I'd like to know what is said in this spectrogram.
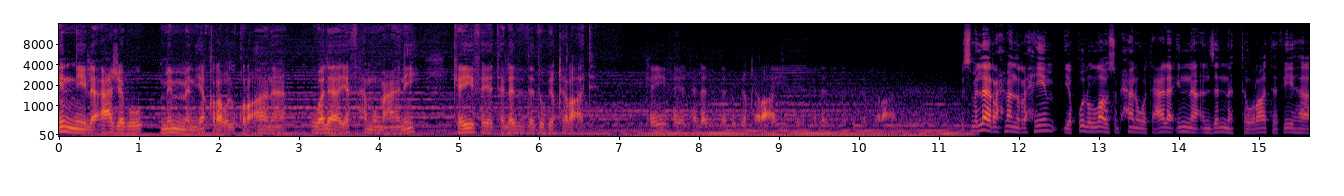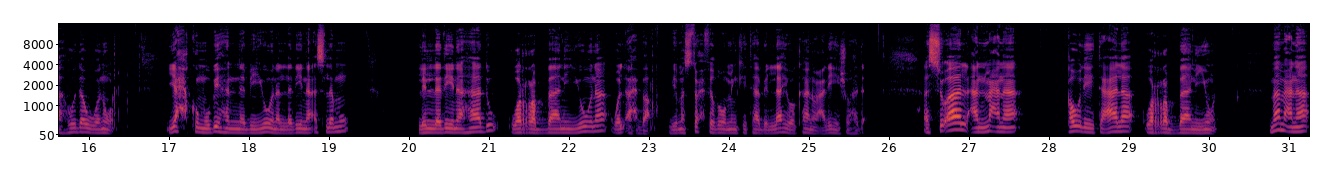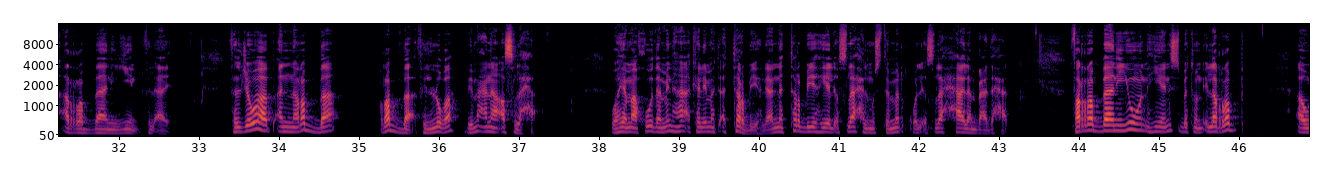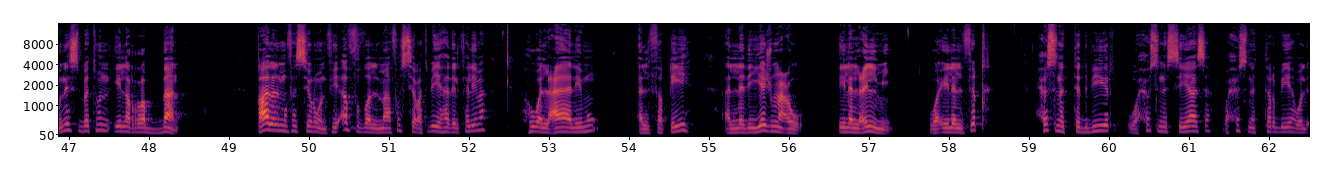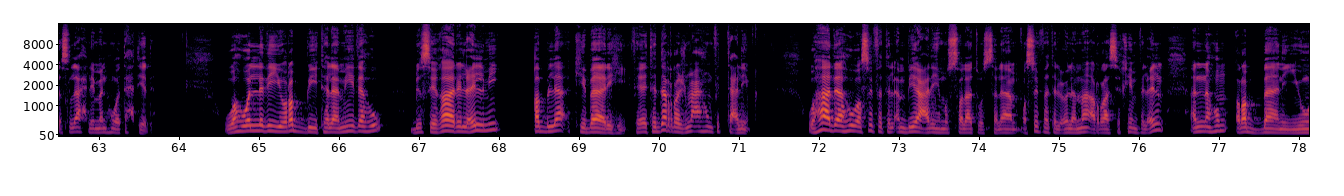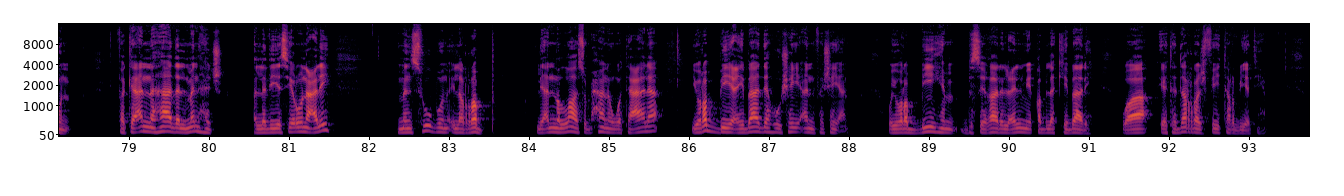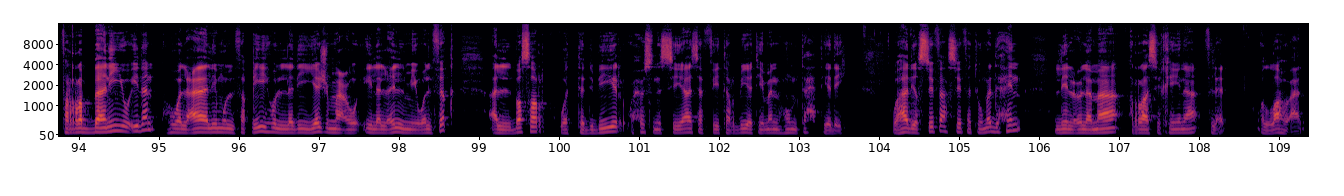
إني لأعجب ممن يقرأ القرآن ولا يفهم معانيه كيف يتلذذ بقراءته. كيف يتلذذ بقراءته. بسم الله الرحمن الرحيم. يقول الله سبحانه وتعالى إنا أنزلنا التوراة فيها هدى ونور. يحكم بها النبيون الذين أسلموا للذين هادوا والربانيون والأحبار بما استحفظوا من كتاب الله وكانوا عليه شهداء. السؤال عن معنى قوله تعالى والربانيون. ما معنى الربانيين في الآية؟ فالجواب أن رب رب في اللغة بمعنى أصلح وهي مأخوذة منها كلمة التربية لأن التربية هي الإصلاح المستمر والإصلاح حالا بعد حال. فالربانيون هي نسبة إلى الرب أو نسبة إلى الربان. قال المفسرون في أفضل ما فسرت به هذه الكلمة هو العالم الفقيه الذي يجمع إلى العلم وإلى الفقه حسن التدبير وحسن السياسة وحسن التربية والإصلاح لمن هو تحت يده. وهو الذي يربي تلاميذه بصغار العلم قبل كباره فيتدرج معهم في التعليم. وهذا هو صفة الأنبياء عليهم الصلاة والسلام وصفة العلماء الراسخين في العلم أنهم ربانيون. فكأن هذا المنهج الذي يسيرون عليه منسوب إلى الرب لأن الله سبحانه وتعالى يربي عباده شيئا فشيئا ويربيهم بصغار العلم قبل كباره ويتدرج في تربيتهم. فالرباني إذن هو العالم الفقيه الذي يجمع إلى العلم والفقه البصر والتدبير وحسن السياسة في تربية من هم تحت يديه. وهذه الصفة صفة مدح للعلماء الراسخين في العلم. والله أعلم.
